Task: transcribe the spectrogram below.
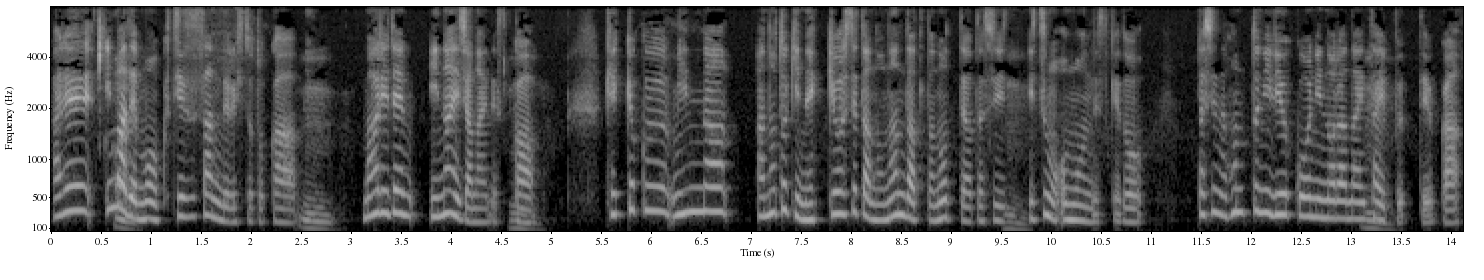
あれ今でも口ずさんでる人とかうん、周りでいないじゃないですうん、か。結局みんなあの時熱狂してたの何だったのって私うん。いつも思うんですけど、私ね本当に流行に乗らないタイプっていうか、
